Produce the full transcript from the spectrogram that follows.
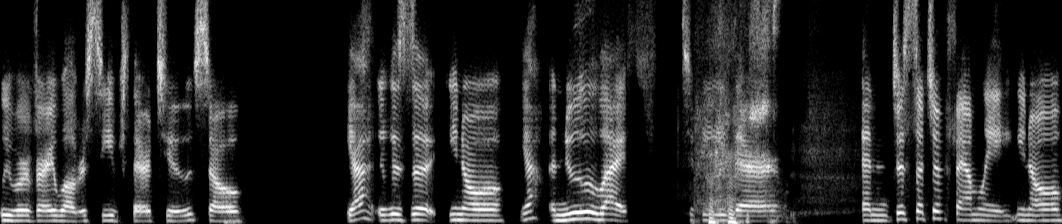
we were very well received there too. So yeah, it was a, you know, yeah, a new life to be there and just such a family, you know,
